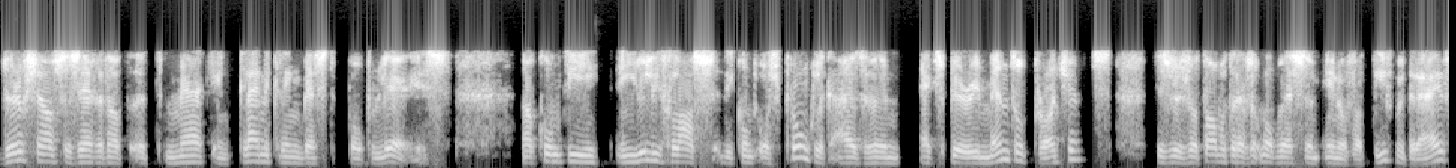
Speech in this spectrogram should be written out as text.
durf zelfs te zeggen dat het merk in kleine kring best populair is. Nou komt die in jullie glas, die komt oorspronkelijk uit hun experimental projects. Het is dus wat dat betreft ook nog best een innovatief bedrijf.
